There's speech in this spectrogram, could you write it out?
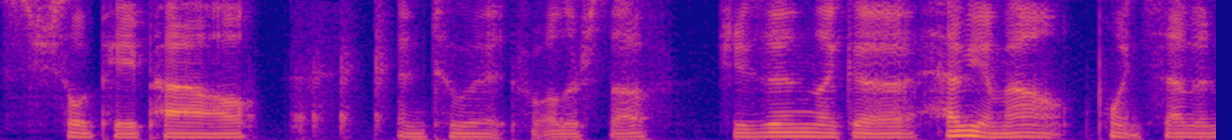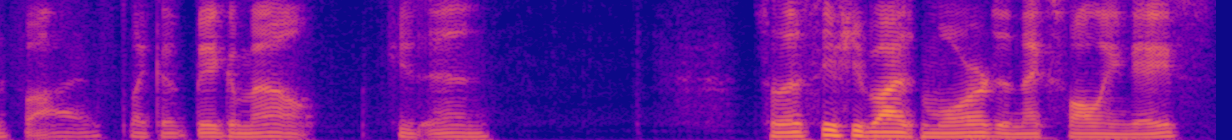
She sold PayPal into it for other stuff. She's in like a heavy amount, 0.75, like a big amount. She's in. So let's see if she buys more the next following days.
